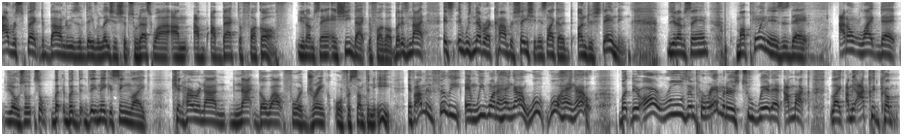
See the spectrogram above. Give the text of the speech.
I respect the boundaries of their relationship, so that's why I'm I, I back the fuck off. You know what I'm saying? And she backed the fuck off. But it's not. It's it was never a conversation. It's like a understanding. You know what I'm saying? My point is, is that. I don't like that, you know. So, so, but, but they make it seem like can her and I not go out for a drink or for something to eat? If I'm in Philly and we want to hang out, we'll we'll hang out. But there are rules and parameters to where that I'm not like. I mean, I could come.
